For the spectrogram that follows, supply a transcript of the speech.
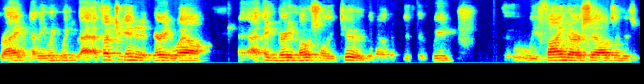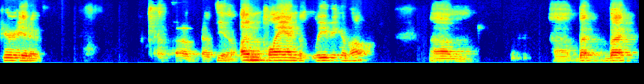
right? I mean, when, when I thought you ended it very well, I think very emotionally too. You know, that, that we we find ourselves in this period of, of, of you know unplanned leaving of home. Um, uh, but but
